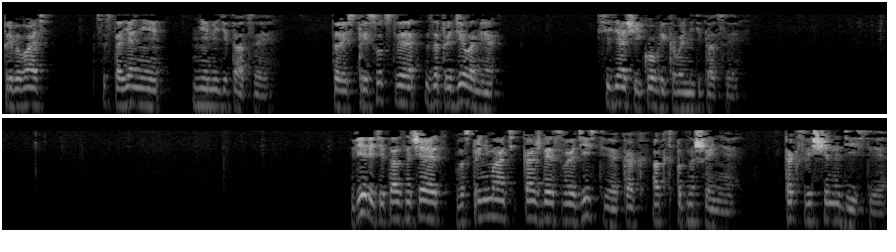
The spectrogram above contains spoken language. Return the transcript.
пребывать в состоянии не медитации, то есть присутствие за пределами сидячей ковриковой медитации. Верить это означает воспринимать каждое свое действие как акт подношения, как священнодействие.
